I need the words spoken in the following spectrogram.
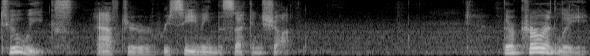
two weeks after receiving the second shot. There currently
